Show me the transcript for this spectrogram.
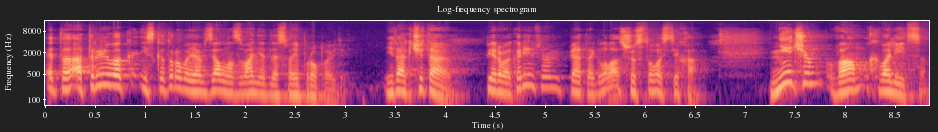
Это отрывок, из которого я взял название для своей проповеди. Итак, читаю. 1 Коринфянам, 5 глава, с 6 стиха. Нечем вам хвалиться.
